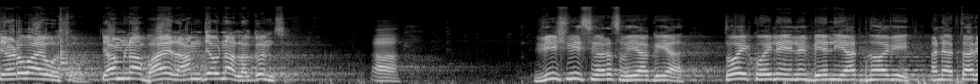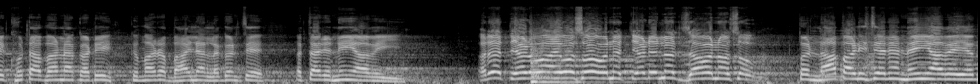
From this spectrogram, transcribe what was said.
તેડવા આવ્યો છું. તેમના ભાઈ રામદેવના લગ્ન છે. હા વીસ વીસ વર્ષ વયા ગયા. તોય કોઈને એને બેન યાદ ન આવી અને અત્યારે ખોટા બાના કાઢી કે મારા ભાઈના લગ્ન છે અત્યારે નહીં આવે એ અરે તેડવા આવ્યો છો અને તેડીને જ જવાનો છો. પણ ના પાડી છે ને નહીં આવે એમ.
